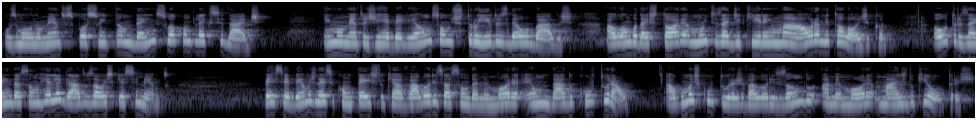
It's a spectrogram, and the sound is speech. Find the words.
Os monumentos possuem também sua complexidade. Em momentos de rebelião, são destruídos e derrubados. Ao longo da história, muitos adquirem uma aura mitológica. outros ainda são relegados ao esquecimento. Percebemos nesse contexto que a valorização da memória é um dado cultural. Algumas culturas valorizando a memória mais do que outras.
